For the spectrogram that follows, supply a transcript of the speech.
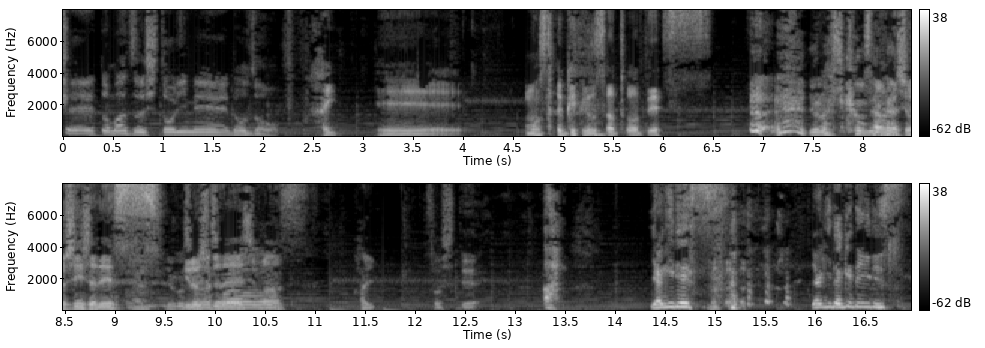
えーと、まず1人目どうぞ。はい。えー、モンスタークイーンの佐藤です。よろしくお願いします。サウナ初心者です。はいよろしくお願いします。はい。そして、あ、ヤギです。ヤギだけでいいです。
